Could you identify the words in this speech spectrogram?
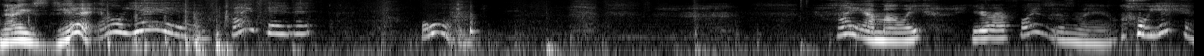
Nice day. Oh yeah, hi David. Oh, hi Emily. You're our voices now. Oh yeah.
